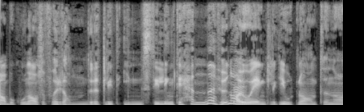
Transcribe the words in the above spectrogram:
nabokona også forandret litt innstilling til henne. Hun har jo egentlig ikke gjort noe annet enn å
